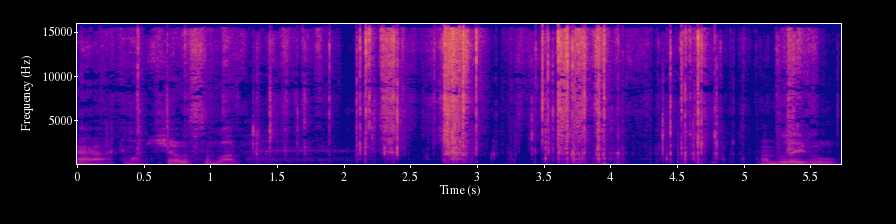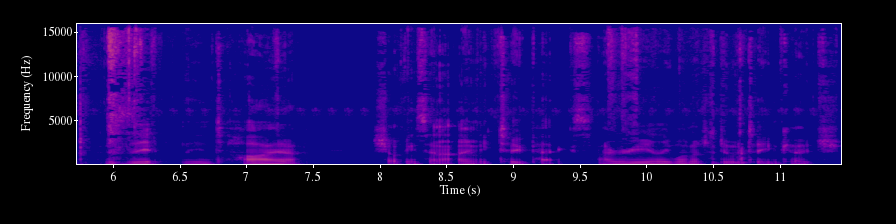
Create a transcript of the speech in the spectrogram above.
Alright, come on, show us some love. Unbelievable. This is it. The entire shopping centre, only two packs. I really wanted to do a team coach.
